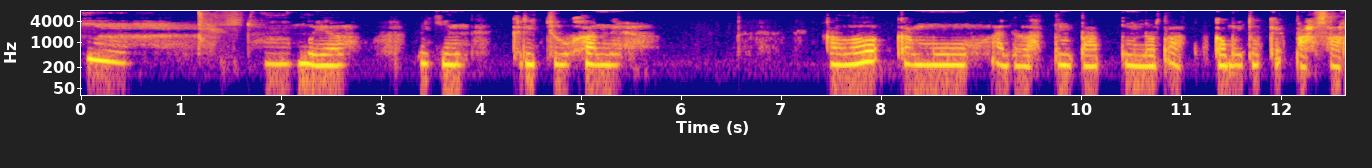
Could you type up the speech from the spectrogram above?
Hmm, kamu ya bikin kericuhan ya. Kalau kamu adalah tempat menurut aku kamu itu kayak pasar.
